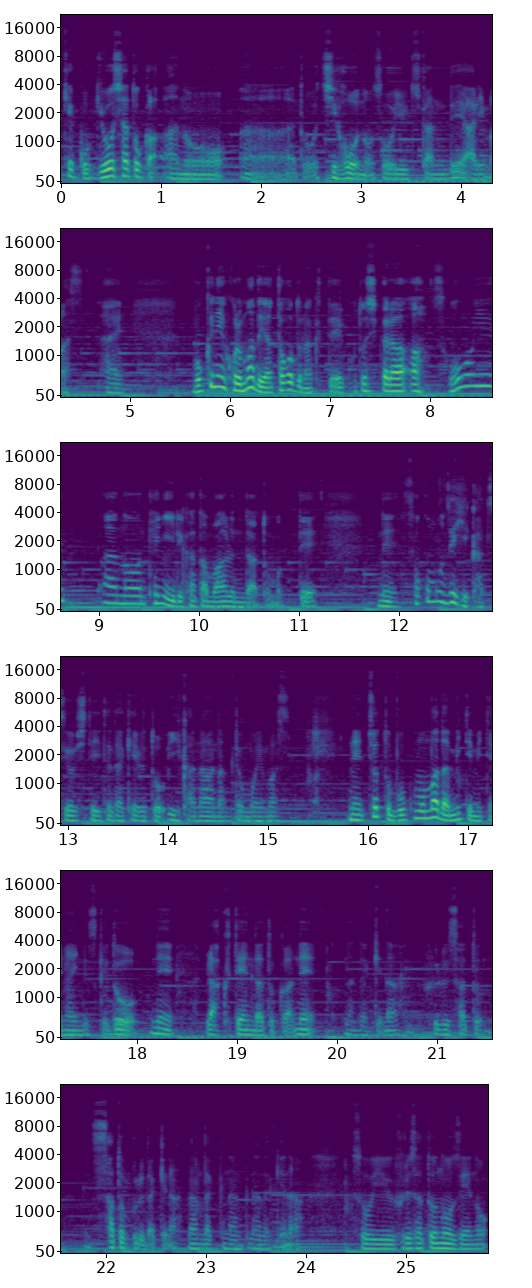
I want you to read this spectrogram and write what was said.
結構業者とかあのあと地方のそういう機関であります。はい、僕ねこれまだやったことなくて今年からあそういうあの手に入れ方もあるんだと思ってねそこも是非活用していただけるといいかななんて思います。ね、ちょっと僕もまだ見てみてないんですけど、ね、楽天だとかねなんだっけなふるさとサトクルだっけななんだっけなんだっけなそういうふるさと納税の、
